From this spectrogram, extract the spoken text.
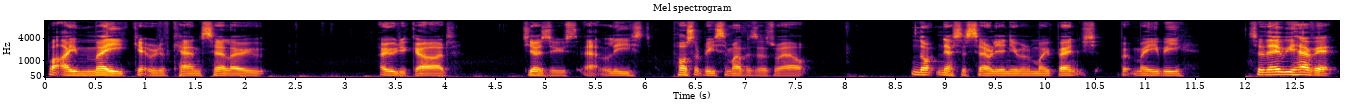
but I may get rid of Cancelo, Odegaard, Jesus at least, possibly some others as well. Not necessarily anyone on my bench, but maybe. So there we have it.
